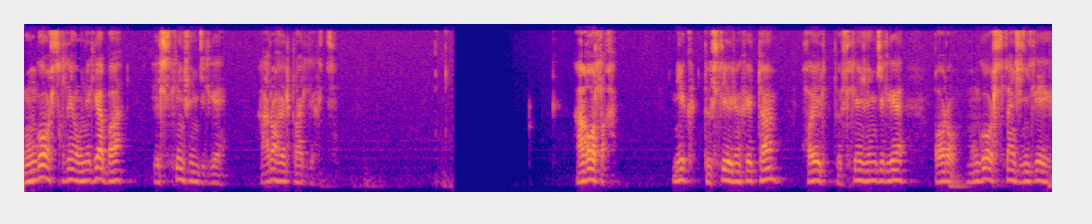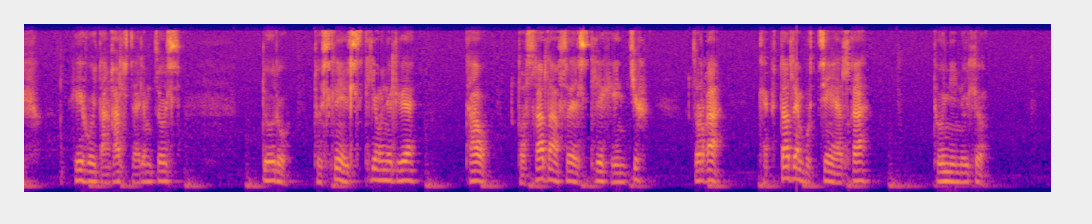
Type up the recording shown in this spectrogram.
Мөнгөн урсгалын үнэлгээ ба элслийн шинжилгээ 12 дугаар лекц. Агуулга 1. Төслийн ерөнхий тойм 2. Төслийн шинжилгээ 3. Мөнгөн урсгалын шинжилгээ хийх үед анхаарах зарим зүйлс 4. Төслийн эрсдлийн үнэлгээ 5. Тусгаалan авсан эрсдлийг хэмжих 6. Капиталын бүтцийн ялгаа Түүний нөлөө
